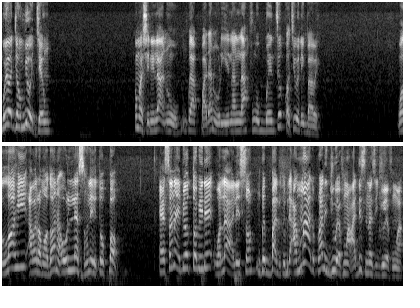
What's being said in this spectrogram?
bóyá ó jẹun bí ò jẹun. Ó mà ṣe ní láàánú o. Ń pẹ́ àpàdánù orí ńláńlá fún gbogbo ẹni tí ó kọ̀ tí ò lè gbàwẹ̀. Wàláhì àwẹ̀ Ramadan ó lẹ́sàn lè tó pọ̀ ẹ̀san náà ibi ó tóbi dé wàláhì àlè sọ ń pẹ́ báyìí tóbi dé. Àmọ́ àlùkùránì júwèé fún wa àdìsí náà sì júwèé fún wa.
